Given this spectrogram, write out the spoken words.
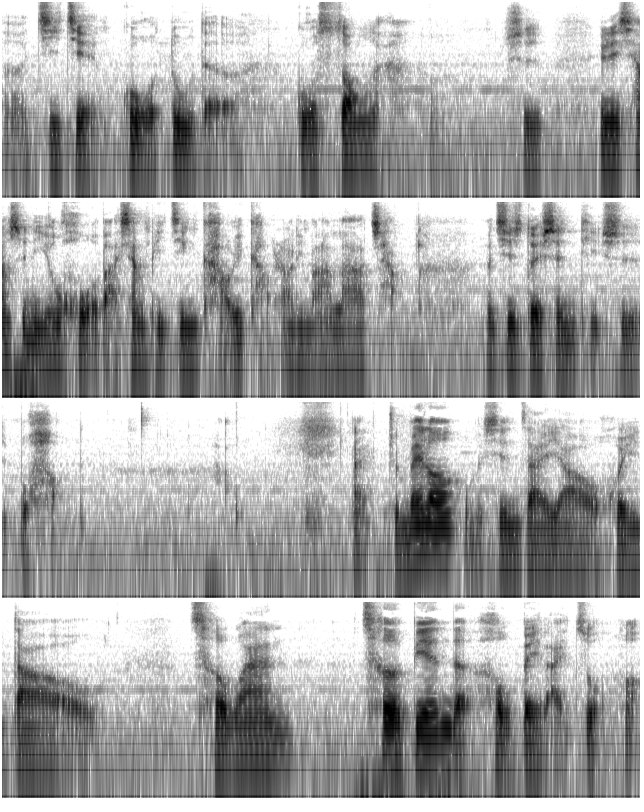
呃肌腱过度的过松啊，是有点像是你用火把橡皮筋烤一烤，然后你把它拉长，那其实对身体是不好。准备喽！我们现在要回到侧弯、侧边的后背来做哈。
